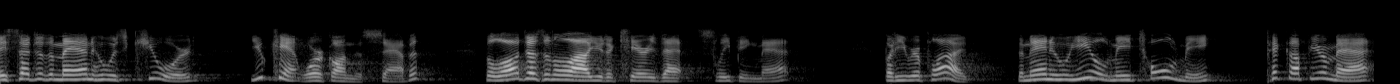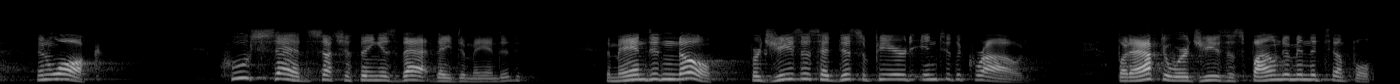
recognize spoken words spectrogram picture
They said to the man who was cured, You can't work on the Sabbath. The law doesn't allow you to carry that sleeping mat. But he replied, The man who healed me told me, Pick up your mat and walk. Who said such a thing as that? They demanded. The man didn't know, for Jesus had disappeared into the crowd. But afterward, Jesus found him in the temple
